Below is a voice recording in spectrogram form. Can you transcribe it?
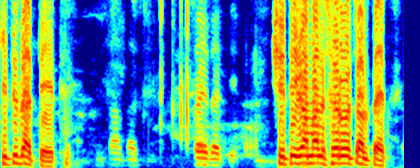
किती दाते आहेत? शेती कामाला सर्व चालतायत?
